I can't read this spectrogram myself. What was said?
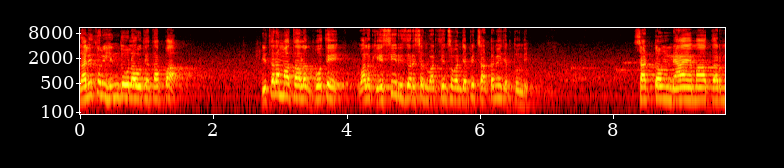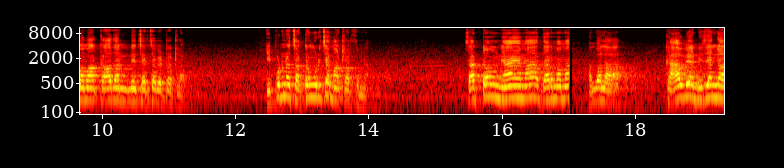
దళితులు హిందువులు అవుతే తప్ప ఇతర మతాలకు పోతే వాళ్ళకి ఎస్సీ రిజర్వేషన్ వర్తించమని చెప్పి చట్టమే చెప్తుంది. చట్టం న్యాయమా ధర్మమా కాదని నేను చర్చ పెట్టట్లా. ఇప్పుడున్న చట్టం గురించే మాట్లాడుతున్నా. చట్టం న్యాయమా ధర్మమా అందువల్ల కావ్య నిజంగా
